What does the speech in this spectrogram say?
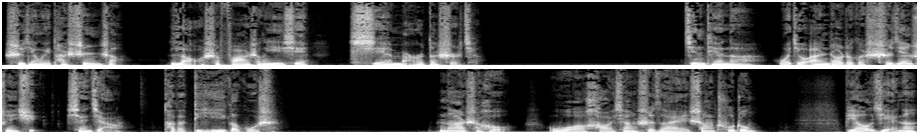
是因为她身上老是发生一些邪门的事情。今天呢，我就按照这个时间顺序，先讲她的第一个故事。那时候我好像是在上初中，表姐呢，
